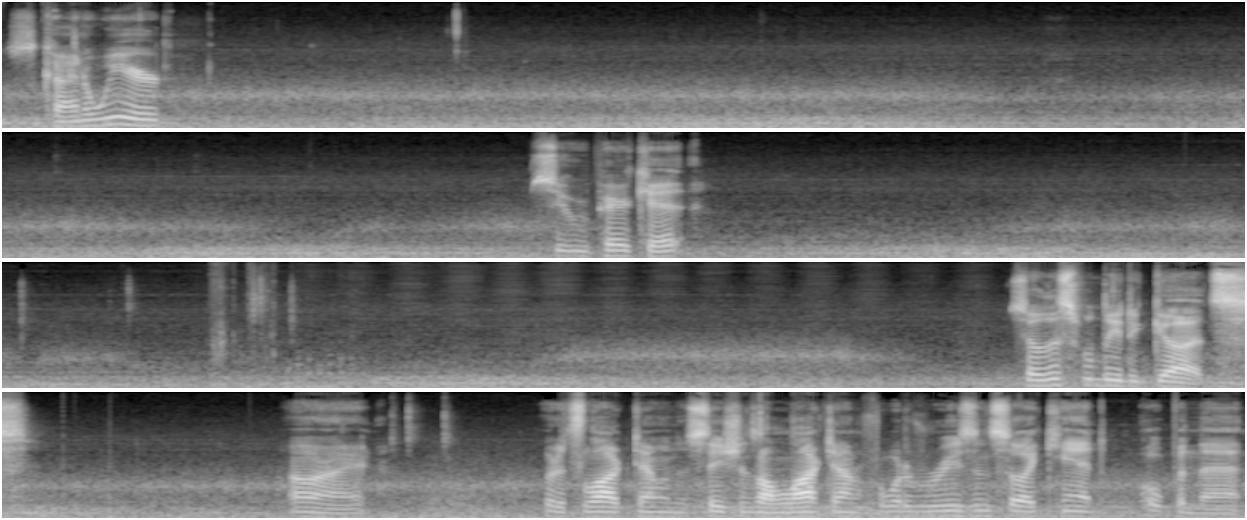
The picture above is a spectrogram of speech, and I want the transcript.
It's kind of weird. Suit repair kit. So this would lead to guts. Alright. But it's locked down. The station's on lockdown for whatever reason, so I can't open that.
